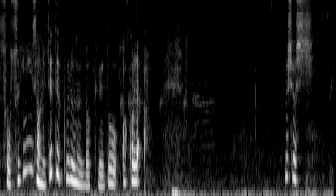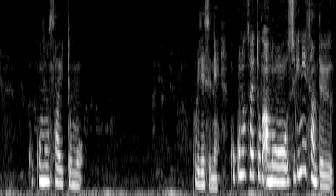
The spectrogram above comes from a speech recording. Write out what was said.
そう、杉兄さんで出てくるんだけど、あ、これだ。よしよし。ここのサイトも、これですね。ここのサイトが、あの、杉兄さんという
